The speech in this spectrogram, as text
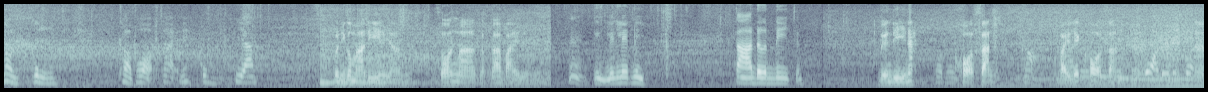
นู่นกลุ่มค่ะพ่อใช่นี่กลุ่มพยายามตัวนี้ก็มาดีนะยาม ซ้อนมากับตาใบเลยแหม่กิ่งเล็กๆนี่ ตาเดินดีจังเดินดีนะค่ะพ่อข้อสั้นค่ะใบเล็กข้อสั้นเออพ่อดูดิพ่ออ่า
